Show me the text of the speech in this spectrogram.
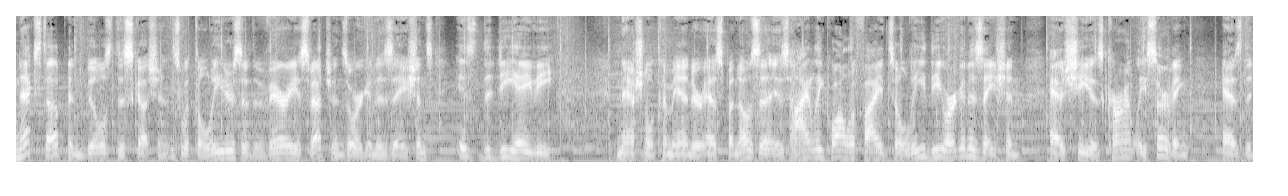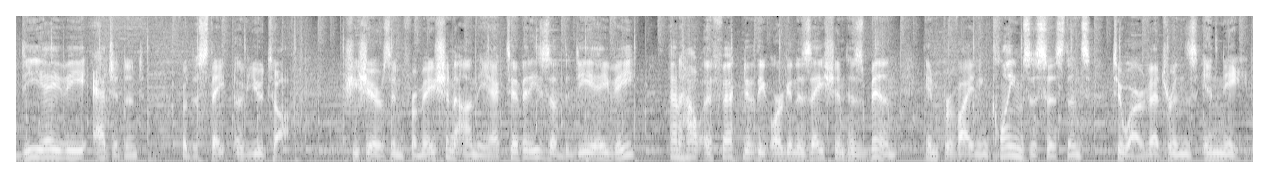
Next up in Bill's discussions with the leaders of the various veterans organizations is the DAV. National Commander Espinosa is highly qualified to lead the organization as she is currently serving as the DAV adjutant for the state of Utah. She shares information on the activities of the DAV and how effective the organization has been in providing claims assistance to our veterans in need.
